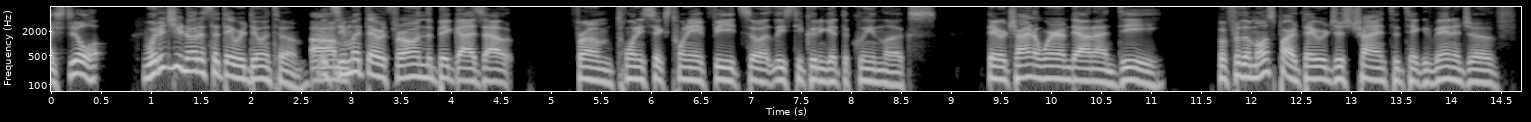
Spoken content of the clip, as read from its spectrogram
I still What did you notice that they were doing to him? it Um, seemed like they were throwing the big guys out from 26, 28 feet, so at least he couldn't get the clean looks. They were trying to wear him down on D, but for the most part, they were just trying to take advantage of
